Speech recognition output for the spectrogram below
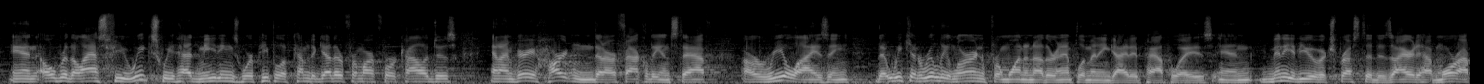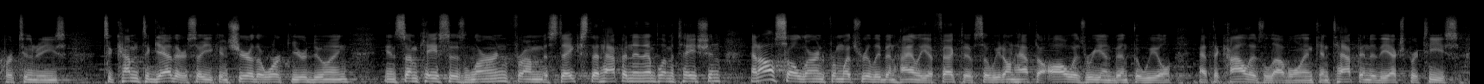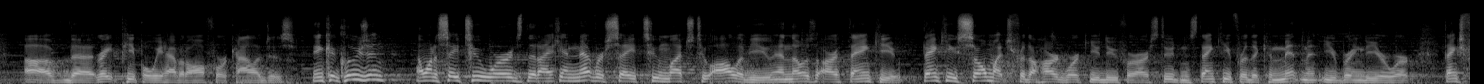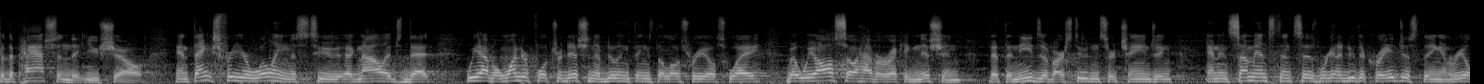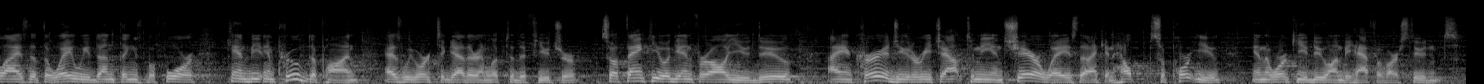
and over the last few weeks, we've had meetings where people have come together from our four colleges, and I'm very heartened that our faculty and staff are realizing that we can really learn from one another in implementing guided pathways. And many of you have expressed a desire to have more opportunities to come together so you can share the work you're doing. In some cases, learn from mistakes that happen in implementation and also learn from what's really been highly effective so we don't have to always reinvent the wheel at the college level and can tap into the expertise of the great people we have at all four colleges. In conclusion, I want to say two words that I can never say too much to all of you, and those are thank you. Thank you so much for the hard work you do for our students. Thank you for the commitment you bring to your work. Thanks for the passion that you show. And thanks for your willingness to acknowledge that we have a wonderful tradition of doing things the Los Rios way, but we also have a recognition that the needs of our students are changing, and in some instances, we're going to do the courageous thing and realize that the way we've done things before can be improved upon as we work together and look to the future. So thank you again for all you do. I encourage you to reach out to me and share ways that I can help support you in the work you do on behalf of our students.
